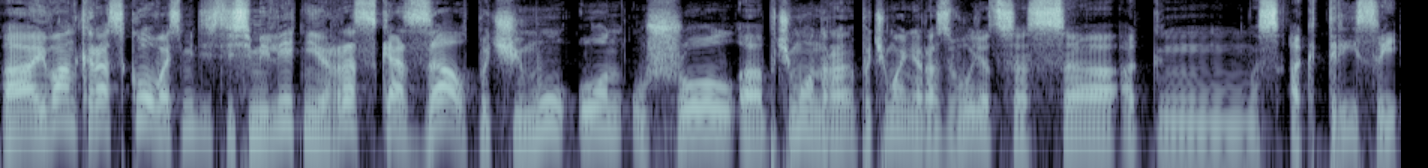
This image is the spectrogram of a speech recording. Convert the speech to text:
А, Иван Краско, 87-летний, рассказал, почему он ушел, а, почему, он, почему они разводятся с, а, с актрисой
